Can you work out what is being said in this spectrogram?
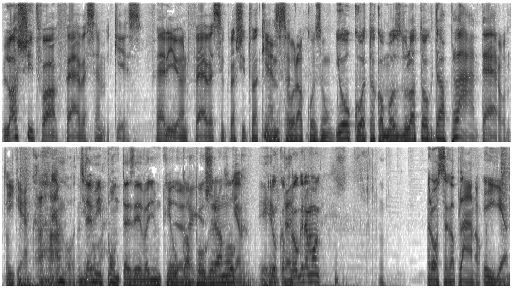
Lassítva, felveszem, kész. Feri jön, felveszük, lassítva, kész. Nem szórakozunk. Jók voltak a mozdulatok, de a plánt elrontottuk. Igen. Hát nem volt De jó. mi pont ezért vagyunk Jók a programok. Igen. Jók a programok, rosszak a plánok. Igen.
